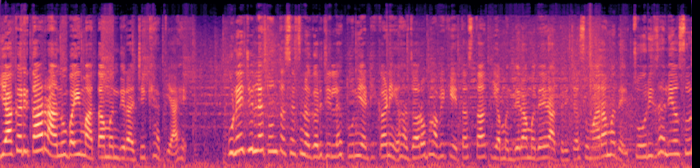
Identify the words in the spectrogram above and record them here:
याकरिता रानुबाई माता मंदिराची ख्याती आहे. पुणे जिल्ह्यातून तसेच नगर जिल्ह्यातून या ठिकाणी हजारो भाविक येत असतात. या मंदिरामध्ये रात्रीच्या सुमारामध्ये चोरी झाली असून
